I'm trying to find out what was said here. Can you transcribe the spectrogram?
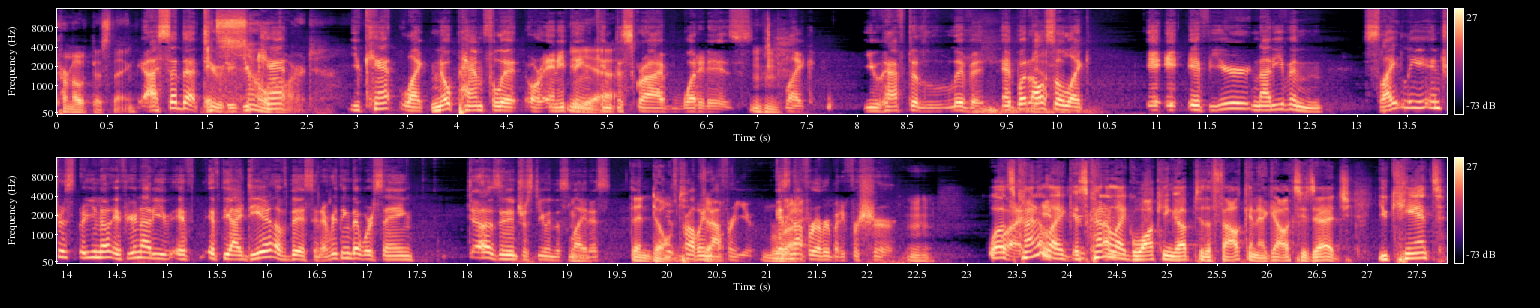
promote this thing I said that too, It's dude. so you can't, hard. You can't like no pamphlet or anything Yeah. can describe what it is. Mhm. Like you have to live it. And but also like if you're not even slightly interested, or you know, if you're not even if if the idea of this and everything that we're saying doesn't interest you in the mm-hmm. slightest, then don't. it's probably not Don't. for you. It's not for everybody for sure. Mm-hmm. Well, it's kind of if like it's kind of like walking up to the Falcon at Galaxy's Edge. You can't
